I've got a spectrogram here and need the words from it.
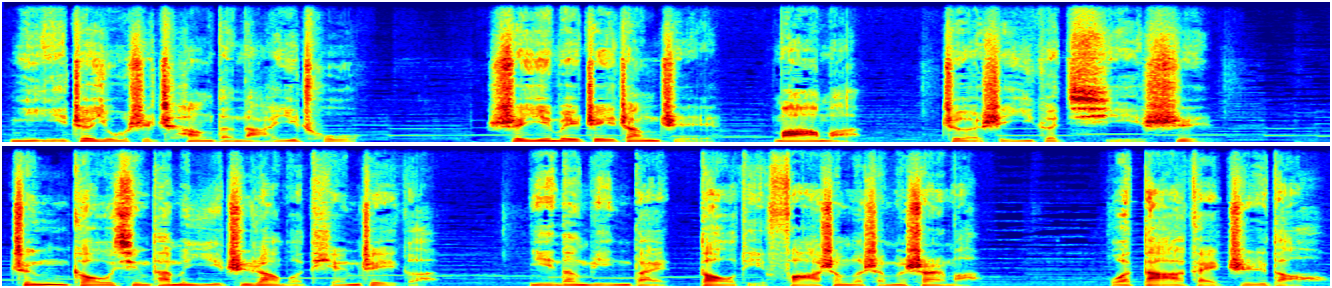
你这又是唱的哪一出？是因为这张纸，妈妈，这是一个启示。真高兴，他们一直让我填这个。你能明白到底发生了什么事儿吗？我大概知道。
